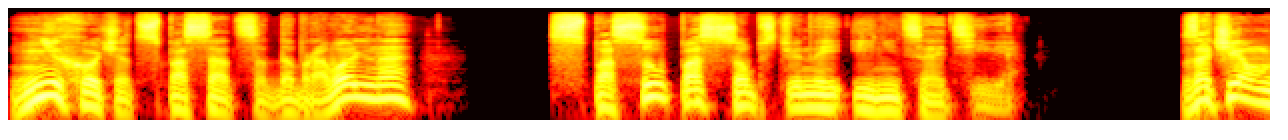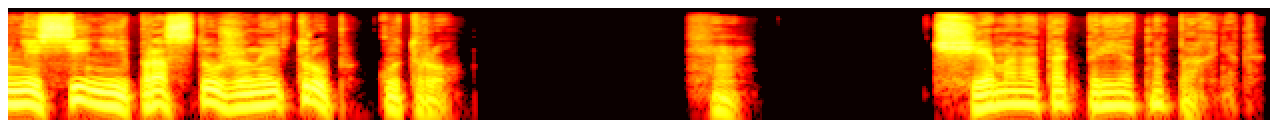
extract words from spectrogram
Не хочет спасаться добровольно, спасу по собственной инициативе. Зачем мне синий простуженный труп к утру? Хм, чем она так приятно пахнет?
